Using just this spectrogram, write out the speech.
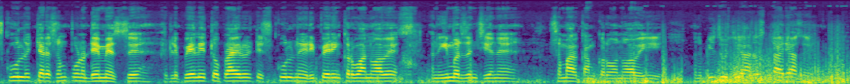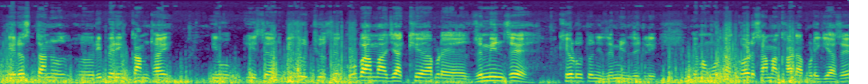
સ્કૂલ અત્યારે સંપૂર્ણ ડેમેજ છે એટલે પહેલી તો પ્રાયોરિટી સ્કૂલને રિપેરિંગ કરવાનું આવે અને ઇમરજન્સી એને સમારકામ કરવાનું આવે એ અને બીજું જે આ રસ્તા રહ્યા છે એ રસ્તાનું રિપેરિંગ કામ થાય. એવું એ છે. અને બીજું થયું છે ગોબામાં જે આ ખે આપણે જમીન છે, ખેડૂતોની જમીન જેટલી, એમાં મોટા કડ સામા ખાડા પડી ગયા છે.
